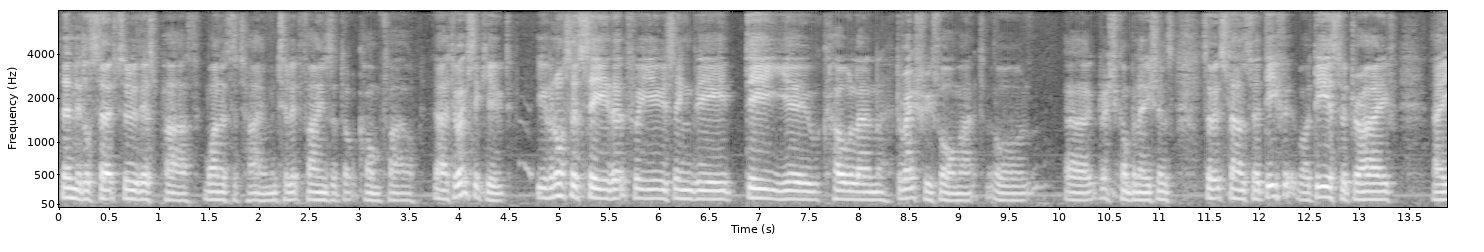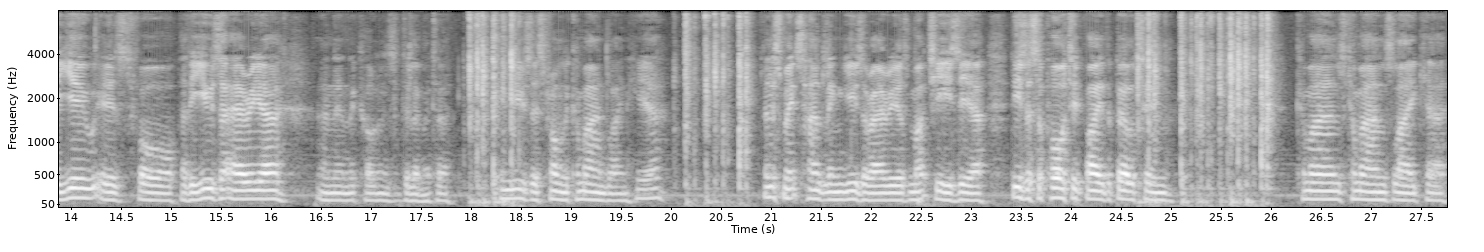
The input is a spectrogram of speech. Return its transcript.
then it'll search through this path one at a time until it finds a .com file uh, to execute. You can also see that we're using the DU colon directory format or uh, directory combinations. So it stands for D, for, well, D is for drive, uh, U is for the user area, and then the colon is the delimiter. You can use this from the command line here. And this makes handling user areas much easier. These are supported by the built-in commands, commands like, uh,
